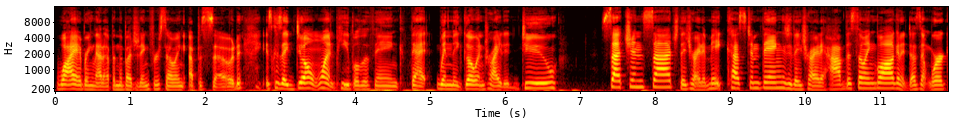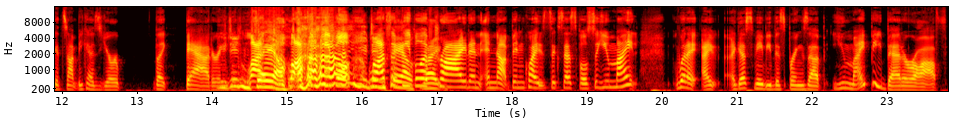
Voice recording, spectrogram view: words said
why I bring that up in the budgeting for sewing episode is because I don't want people to think that when they go and try to do such and such, they try to make custom things or they try to have the sewing blog and it doesn't work, it's not because you're like bad or You didn't Lot- fail. Lots of people, lots fail, of people have right. tried and, and not been quite successful. So you might, what I, I, I guess maybe this brings up, you might be better off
